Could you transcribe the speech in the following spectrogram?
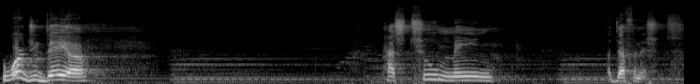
The word Judea has two main definitions.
